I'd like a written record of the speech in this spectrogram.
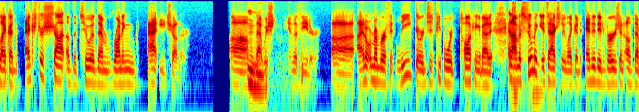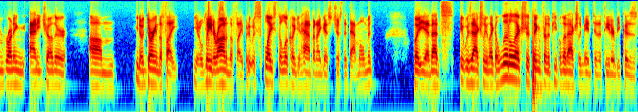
like an extra shot of the two of them running at each other. Um, that Mhm. was in the theater. Uh, I don't remember if it leaked or just people were talking about it, and I'm assuming it's actually like an edited version of them running at each other, um, you know, during the fight, you know, later on in the fight. But it was spliced to look like it happened, I guess, just at that moment but yeah, that's it was actually like a little extra thing for the people that actually made it to the theater because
